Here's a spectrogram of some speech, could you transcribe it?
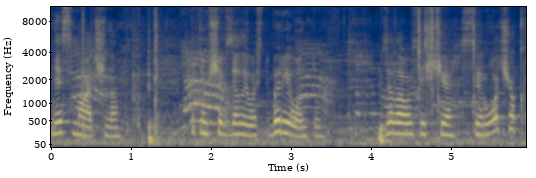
несмачна. Потім ще взяли ось беріонту. Взяла ось ще сирочок.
